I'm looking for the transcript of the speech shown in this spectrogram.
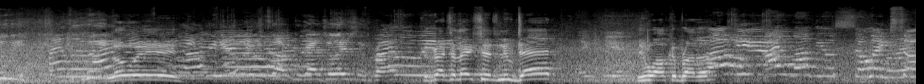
Louis. Hi, Louis. Louis. Louis. Congratulations, brother. Congratulations, new dad. Thank you. You're welcome, brother. I love you. I love you so like, much. Like, so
